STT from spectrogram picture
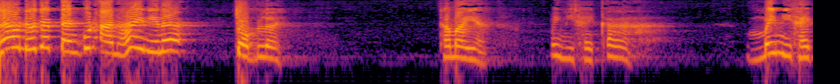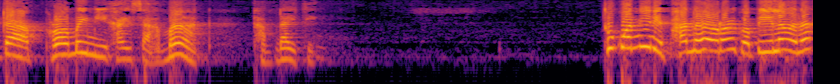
แล้วเดี๋ยวจะแต่งกุณอ่านให้นี่นะ จบเลยทำไมอะไม่มีใครกล้า ไม่มีใครกล้า เพราะไม่มีใครสามารถ ทำได้จริง ทุกวันนี้เนี่ยพันห้าร้อยกว่าปีแล้วนะ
